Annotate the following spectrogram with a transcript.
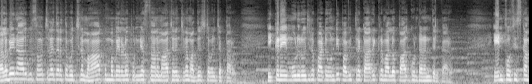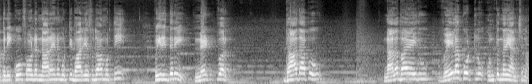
నలభై నాలుగు సంవత్సరాల తర్వాత వచ్చిన మహాకుంభమేళలో పుణ్యస్నానం ఆచరించడం అదృష్టమని చెప్పారు. ఇక్కడే మూడు రోజుల పాటు ఉండి పవిత్ర కార్యక్రమాల్లో పాల్గొంటానని తెలిపారు. Infosys company co founder Narayana Murthy భార్య సుధామూర్తి వీరిద్దరి నెట్వర్క్ దాదాపు నలభై ఐదు వేల కోట్లు ఉంటుందని అంచనా.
